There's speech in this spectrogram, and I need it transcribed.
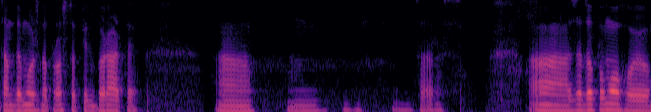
там, де можна просто підбирати. А, зараз. А, за допомогою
